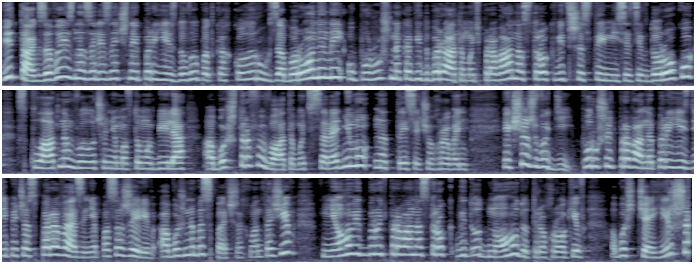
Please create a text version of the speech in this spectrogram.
Відтак, за виїзд на залізничний переїзд у випадках, коли рух заборонений, у порушника відбиратимуть права на строк від 6 місяців до року з платним вилученням автомобіля або штрафуватимуть в середньому на тисячу гривень. Якщо ж водій порушить права на переїзді під час перевезення пасажирів або ж небезпечних вантажів, в нього відберуть права на строк від 1 до 3 років, або ще гірше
